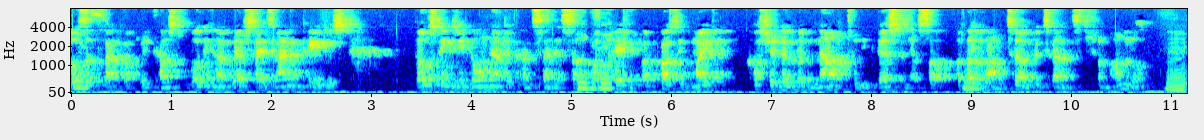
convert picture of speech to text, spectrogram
those are platforms. When it comes to building up websites, landing pages, those things you don't have to concern yourself. Exactly. Okay, of course, it might cost you a little bit now to invest in yourself, but the long-term returns is phenomenal. Mm.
